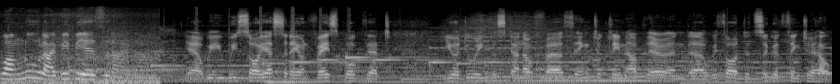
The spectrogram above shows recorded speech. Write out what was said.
网路来 BBS 来的。Yeah, we, we saw yesterday on Facebook that you are doing this kind of uh, thing to clean up there, and uh, we thought it's a good thing to help.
